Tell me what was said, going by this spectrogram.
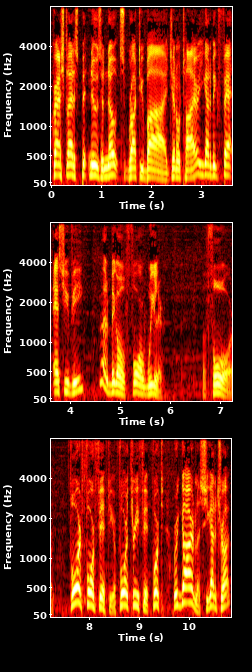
Crash Gladys Pit News and Notes brought to you by General Tire. You got a big fat SUV? What about a big old four wheeler? A Ford. Ford 450 or Ford 350. Ford, regardless, you got a truck,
